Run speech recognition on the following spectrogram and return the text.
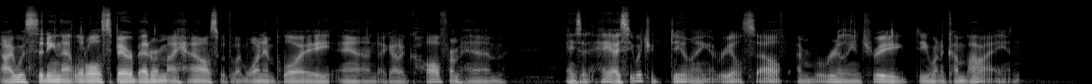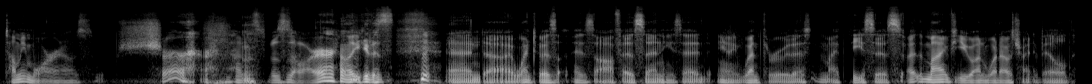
I was sitting in that little spare bedroom in my house with one employee, and I got a call from him. And he said, Hey, I see what you're doing at Real Self. I'm really intrigued. Do you want to come by and tell me more? And I was, Sure. That's bizarre. like this. And uh, I went to his, his office, and he said, You know, he went through this, my thesis, uh, my view on what I was trying to build.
